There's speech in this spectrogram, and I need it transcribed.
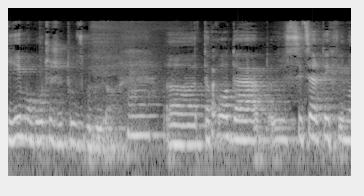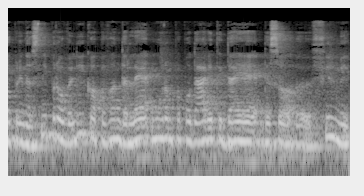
ki je mogoče že tudi zgodilo. Uh, tako da sicer teh filmov pri nas ni prav veliko, pa vendarle moram pa podariti, da, je, da so filmi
